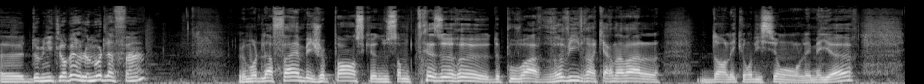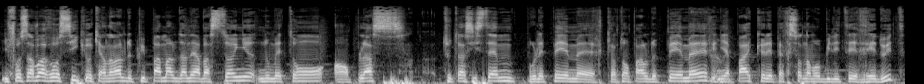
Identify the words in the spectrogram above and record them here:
Euh, Dominique Lambert, le mot de la fin le mot de la fin, mais je pense que nous sommes très heureux de pouvoir revivre un carnaval dans les conditions les meilleures. Il faut savoir aussi qu'au carnaval, depuis pas mal d'années à Bastogne, nous mettons en place tout un système pour les PMR. Quand on parle de PMR, il n'y a pas que les personnes à mobilité réduite.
